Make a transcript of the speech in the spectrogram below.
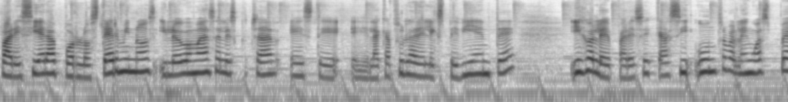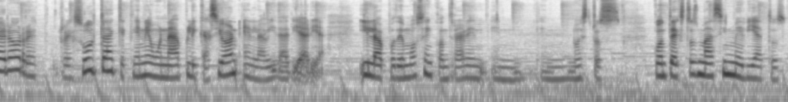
pareciera por los términos y luego más al escuchar este, eh, la cápsula del expediente, híjole, parece casi un trabalenguas, pero resulta que tiene una aplicación en la vida diaria y la podemos encontrar en, nuestros contextos más inmediatos.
